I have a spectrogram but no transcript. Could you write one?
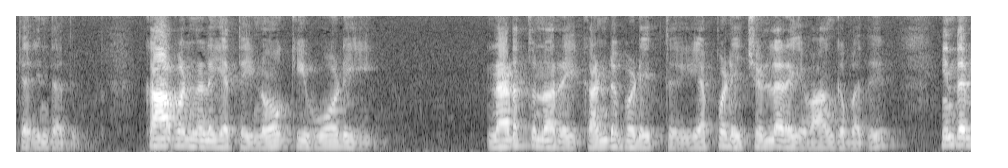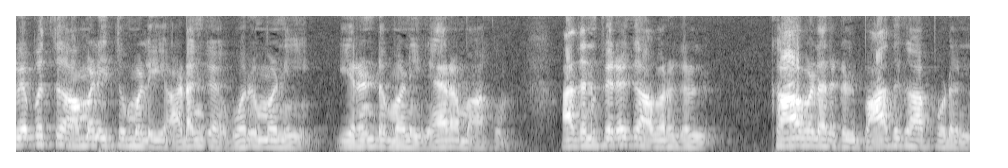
தெரிந்தது. காவல் நிலையத்தை நோக்கி ஓடி நடத்துனரை கண்டுபிடித்து எப்படி சில்லறை வாங்குவது? இந்த விபத்து அமளி துமளி அடங்க ஒரு மணி இரண்டு மணி நேரமாகும். அதன் பிறகு அவர்கள் காவலர்கள் பாதுகாப்புடன்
